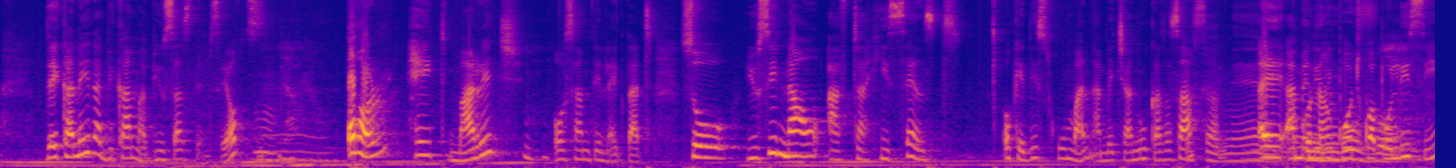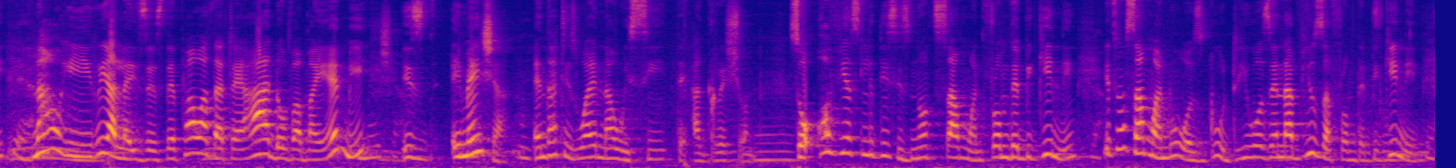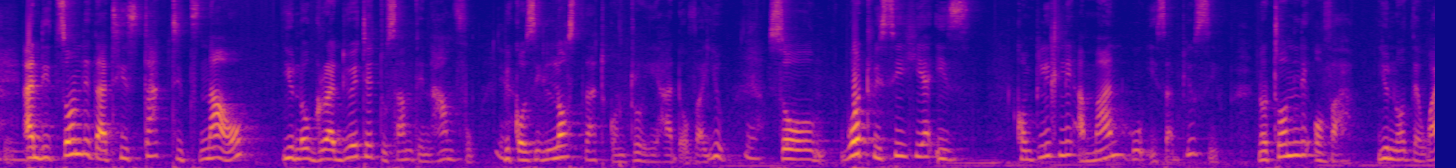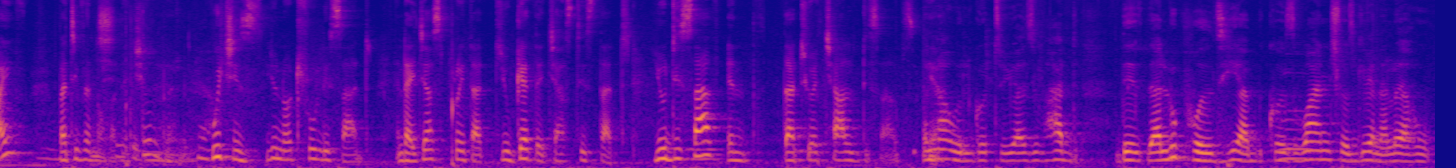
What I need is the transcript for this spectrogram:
they can either become abusers themselves mm. yeah. or hate marriage mm -hmm. or something like that. So you see now after he sensed okay this woman amechanuka sasa eh, amenireport kwa polisi yeah. now he realizes the power that I had over Miami Misha. is imeisha and that is why now we see the aggression. So obviously this is not someone from the beginning. It's not someone who was good. He was an abuser from the beginning. and it's only that his tactics now you know graduated to something harmful because he lost that control he had over you. Yeah. so what we see here is completely a man who is abusive not only over you know the wife but even over the children which is you know truly sad and i just pray that you get the justice that you deserve and that your child deserves And Yeah. now we'll go to you. As you've had, there's, there are loopholes here because mm. one, she was given a lawyer who,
